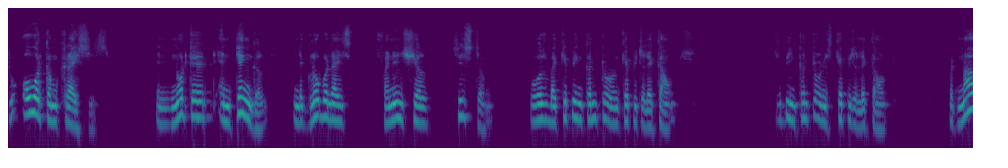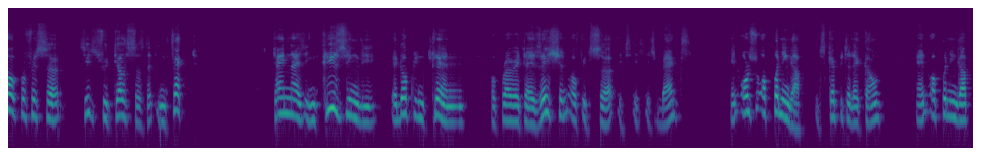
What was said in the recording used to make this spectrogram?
to overcome crisis and not get entangled in the globalized financial system was by keeping control on capital accounts, keeping control on its capital account. But now Professor Sit Tsui tells us that in fact, China is increasingly adopting trend of privatization of its, uh, its, its, its banks and also opening up its capital account and opening up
